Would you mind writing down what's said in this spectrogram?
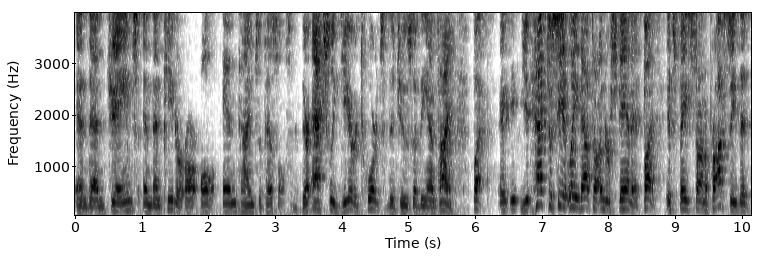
and then James and then Peter are all end times epistles. They're actually geared towards the Jews of the end time. But it, you'd have to see it laid out to understand it. But it's based on a prophecy that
